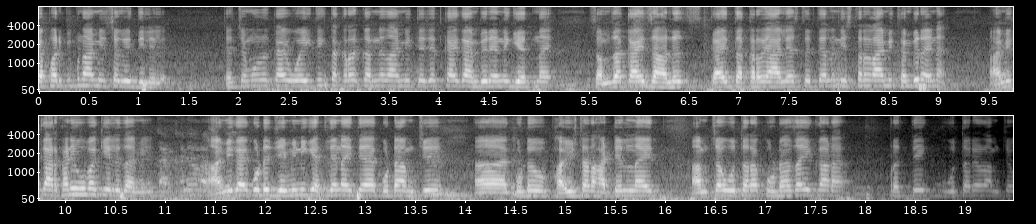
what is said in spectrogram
एफ आर पी पण आम्ही सगळे दिलेले त्याच्यामुळे काय वैयक्तिक तक्रार करण्यात आम्ही त्याच्यात काय गांभीर्याने घेत नाही. समजा काय झालंच काय तक्रारी आल्याच तर त्याला निस्ताराला आम्ही खंबीर आहे ना. आम्ही कारखाने उभा केलेत आम्ही. आम्ही काय कुठं जमिनी घेतल्या नाही त्या कुठं आमचे कुठं फाईव्ह स्टार हॉटेल नाहीत. आमचा उतारा कुणाचाही काढा. प्रत्येक उतार्यावर आमच्या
